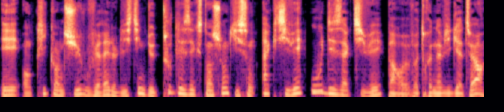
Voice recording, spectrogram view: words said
et en cliquant dessus, vous verrez le listing de toutes les extensions qui sont activées ou désactivées par euh, votre navigateur.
